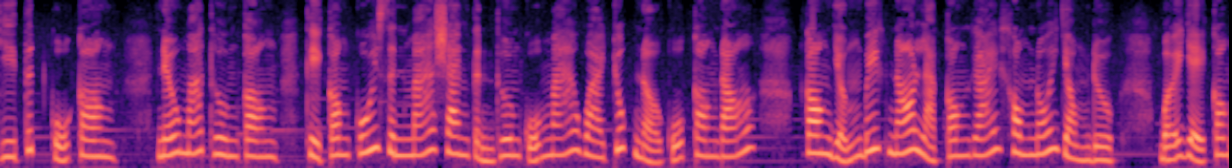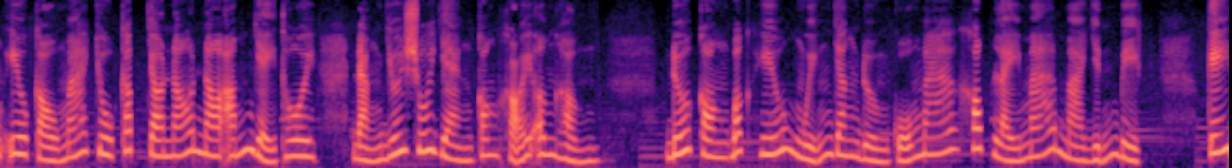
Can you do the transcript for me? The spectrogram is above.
di tích của con. Nếu má thương con, thì con cúi xin má sang tình thương của má qua chút nợ của con đó. Con vẫn biết nó là con gái không nối dòng được, bởi vậy con yêu cầu má chu cấp cho nó no ấm vậy thôi, đặng dưới suối vàng con khỏi ân hận. Đứa con bất hiếu Nguyễn Văn Đường của má khóc lạy má mà dĩnh biệt, ký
